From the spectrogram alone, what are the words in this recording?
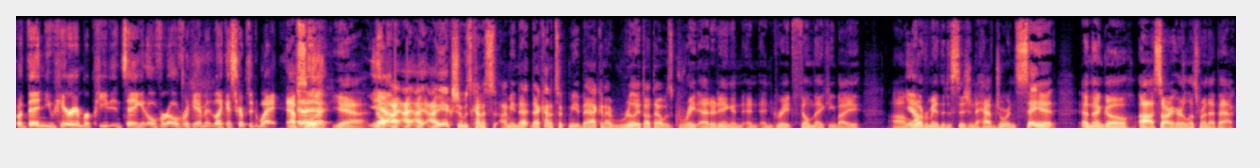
but then you hear him repeat and saying it over and over again in like a scripted way. Absolutely, I, yeah. yeah. No, I, I, I actually was kind of, I mean, that that kind of took me aback, and I really thought that was great editing and and, and great filmmaking by um, yeah. whoever made the decision to have Jordan say it and then go, ah, sorry, here, let's run that back.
